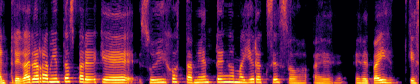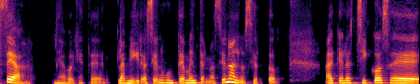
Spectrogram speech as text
entregar herramientas para que sus hijos también tengan mayor acceso eh, en el país que sea, ya, porque este, la migración es un tema internacional, ¿no es cierto? A que los chicos se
